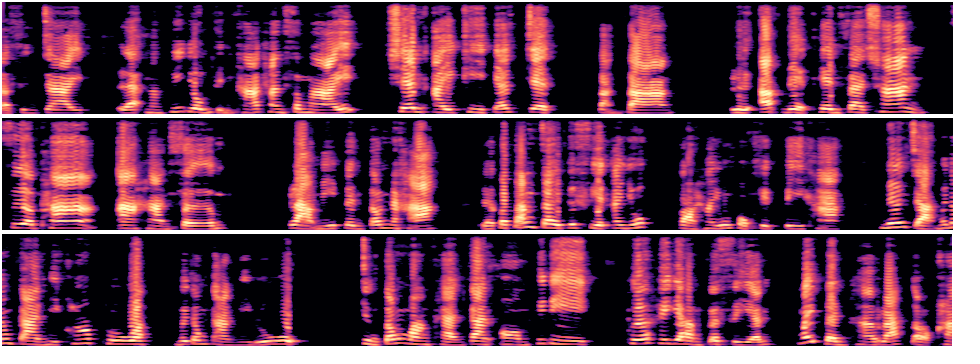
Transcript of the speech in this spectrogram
ตัดสินใจ และมักนิยมสินค้าทันสมัย เช่น IT Gadget ต่างๆ หรืออัปเดตเทรนแฟชั่น เสื้อผ้า อาหารเสริม เหล่านี้เป็นต้นนะคะ แล้วก็ตั้งใจเกษียณอายุก่อนอายุ 60 ปีค่ะ เนื่องจากไม่ต้องการมีครอบครัว ไม่ต้องการมีลูก จึงต้องวางแผนการออมให้ดี เพื่อให้ยามเกษียณไม่เป็นภาระต่อใคร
